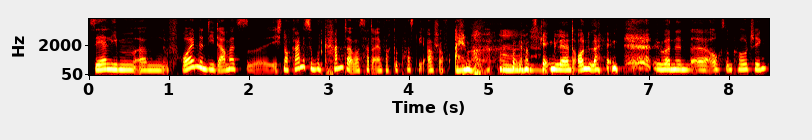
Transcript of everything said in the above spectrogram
sehr lieben ähm, Freundin, die damals äh, ich noch gar nicht so gut kannte, aber es hat einfach gepasst wie Arsch auf einmal. Mhm. Wir haben uns kennengelernt online über einen, äh, auch so ein Coaching.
